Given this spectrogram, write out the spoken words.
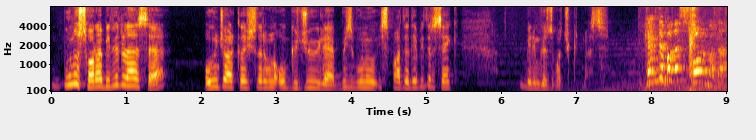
Bunu sorabilirlerse oyuncu arkadaşlarımın o gücüyle biz bunu ispat edebilirsek benim gözüm açık gitmez. Hem de bana sormadan.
